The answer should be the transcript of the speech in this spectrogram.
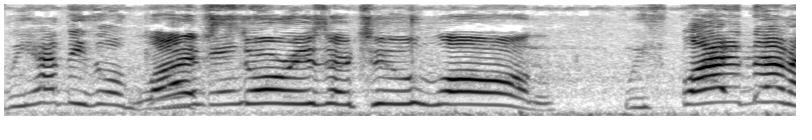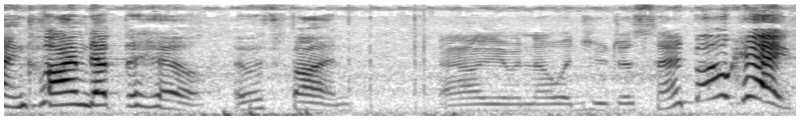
we had these little Life things. stories are too long. We splatted them and climbed up the hill. It was fun. I don't even know what you just said, but okay.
